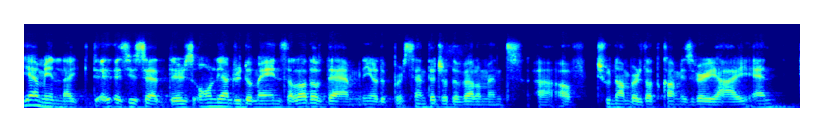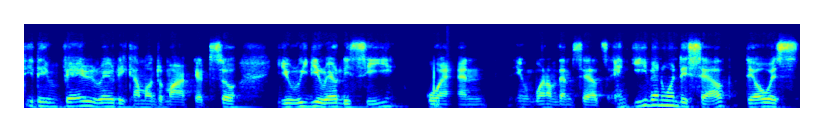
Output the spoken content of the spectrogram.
Yeah, I mean, like as you said, there's only 100 domains. A lot of them, you know, the percentage of development uh, of two-number.com is very high, and they very rarely come on the market. So you really rarely see when one of them sells, and even when they sell, they always,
